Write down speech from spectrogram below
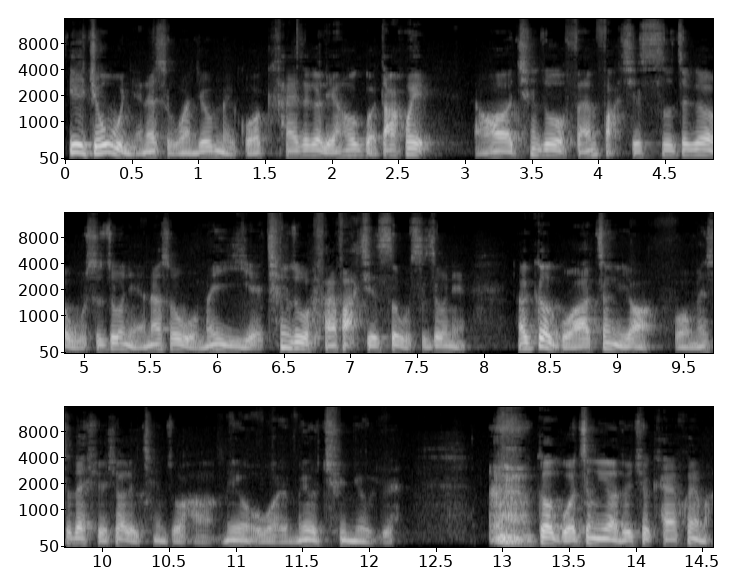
一九九五年的时候，就美国开这个联合国大会，然后庆祝反法西斯这个五十周年，那时候我们也庆祝反法西斯五十周年，那各国啊政要，我们是在学校里庆祝哈，没有我没有去纽约。各国政要都去开会嘛，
